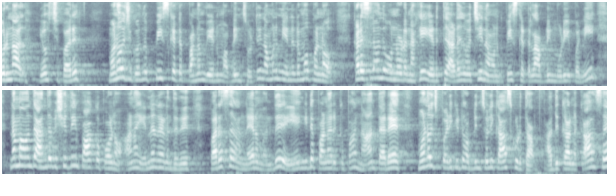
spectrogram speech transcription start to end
ஒரு நாள் யோசிச்சு மனோஜுக்கு வந்து பீஸ் கட்ட பணம் வேணும் அப்படின்னு சொல்லிட்டு நம்மளும் என்னென்னமோ பண்ணோம். கடைசியில் வந்து உன்னோட நகையை எடுத்து அடகு வச்சு நான் உனக்கு பீஸ் கட்டலாம் அப்படின்னு முடிவு பண்ணி நம்ம வந்து அந்த விஷயத்தையும் பார்க்க போனோம். ஆனால் என்ன நடந்தது? பரச நேரம் வந்து என்கிட்ட பணம் இருக்குப்பா நான் தரேன். மனோஜ் படிக்கட்டும் அப்படின்னு சொல்லி காசு கொடுத்தான். அதுக்கான காசை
